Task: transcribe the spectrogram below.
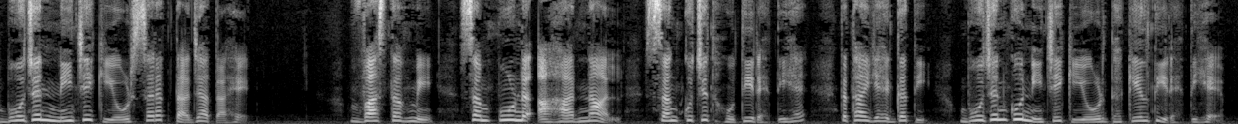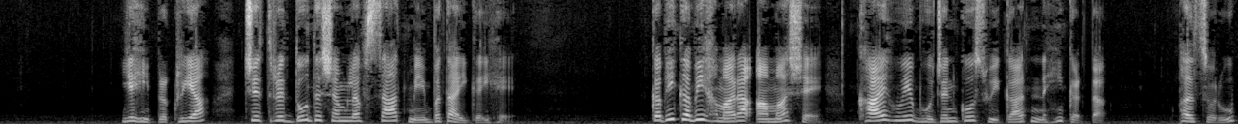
भोजन नीचे की ओर सरकता जाता है। वास्तव में संपूर्ण आहार नाल संकुचित होती रहती है तथा यह गति भोजन को नीचे की ओर धकेलती रहती है। यही प्रक्रिया चित्र दो दशमलव सात में बताई गई है। कभी कभी हमारा आमाशय खाए हुए भोजन को स्वीकार नहीं करता। फलस्वरूप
